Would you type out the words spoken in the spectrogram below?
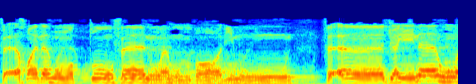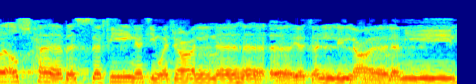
فأخذهم الطوفان وهم ظالمون فأنجيناه وأصحاب السفينة وجعلناها آية للعالمين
